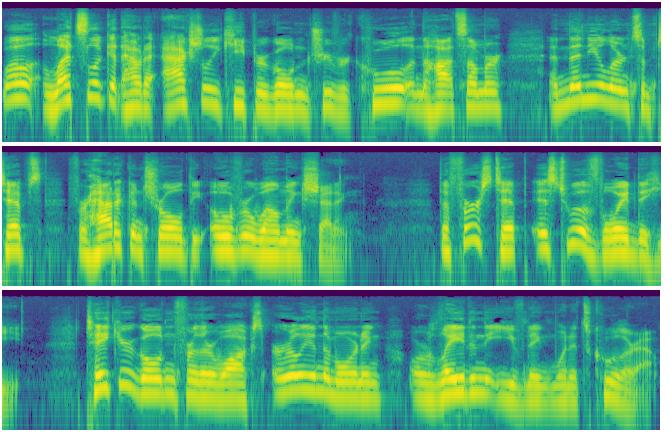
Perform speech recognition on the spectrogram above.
Well, let's look at how to actually keep your golden retriever cool in the hot summer, and then you'll learn some tips for how to control the overwhelming shedding. The first tip is to avoid the heat. Take your golden for their walks early in the morning or late in the evening when it's cooler out.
